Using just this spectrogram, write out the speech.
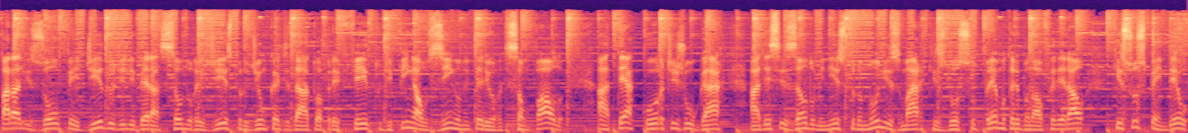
paralisou o pedido de liberação do registro de um candidato a prefeito de Pinhalzinho, no interior de São Paulo, até a corte julgar a decisão do ministro Nunes Marques do Supremo Tribunal Federal, que suspendeu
